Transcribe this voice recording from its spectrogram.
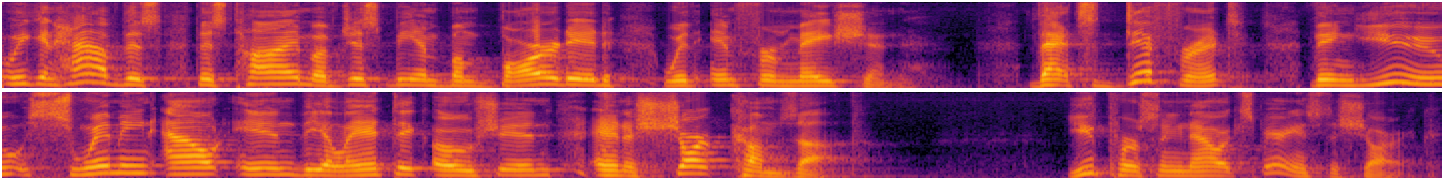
we can have this, this time of just being bombarded with information. That's different than you swimming out in the Atlantic Ocean and a shark comes up. You've personally now experienced a shark.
